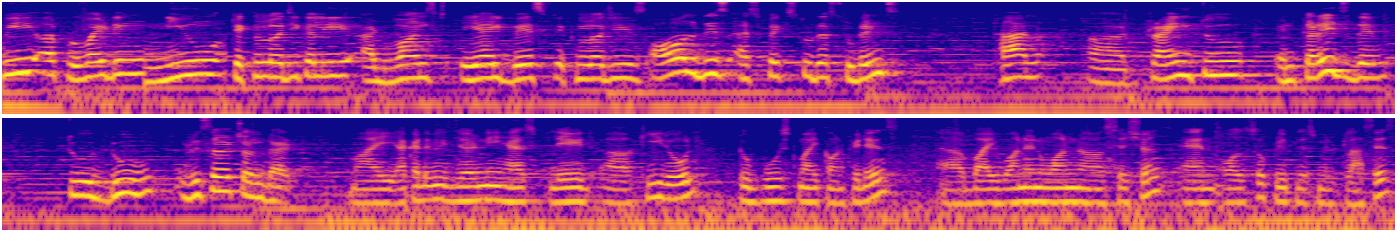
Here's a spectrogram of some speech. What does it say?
We are providing new technologically advanced AI based technologies, all these aspects to the students and uh, trying to encourage them to do research on that. My academic journey has played a key role to boost my confidence uh, by one-on-one uh, sessions and also pre-placement classes.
